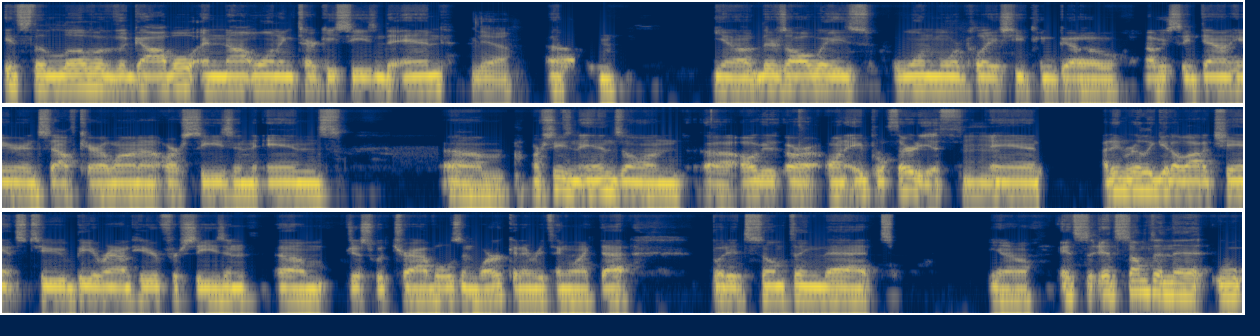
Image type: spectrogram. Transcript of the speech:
it's the love of the gobble and not wanting turkey season to end. Yeah. Um, you know, there's always one more place you can go. Obviously, down here in South Carolina, our season ends. Um, our season ends on uh, August or on April 30th, mm-hmm. and I didn't really get a lot of chance to be around here for season, um, just with travels and work and everything like that. But it's something that you know it's it's something that w-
